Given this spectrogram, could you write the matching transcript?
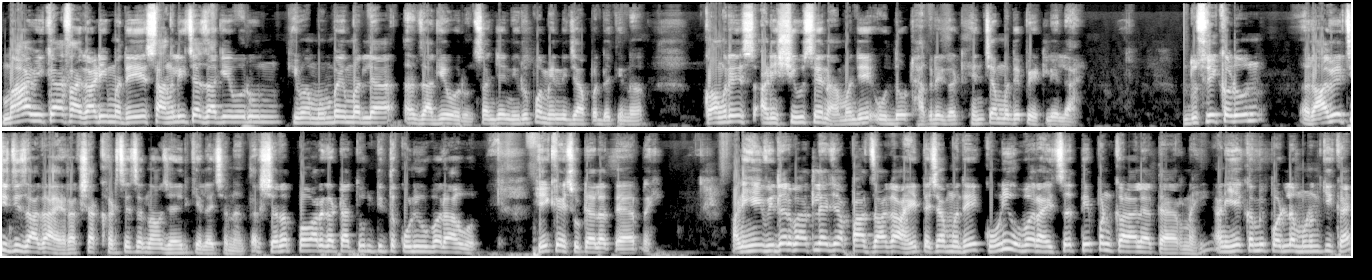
महाविकास आघाडीमध्ये सांगलीच्या जागेवरून किंवा मुंबईमधल्या जागेवरून संजय निरुपम यांनी ज्या पद्धतीनं काँग्रेस आणि शिवसेना म्हणजे उद्धव ठाकरे गट यांच्यामध्ये पेटलेलं आहे. दुसरीकडून रावेची जी जागा आहे रक्षा खडसेचं नाव जाहीर केल्याच्यानंतर शरद पवार गटातून तिथं कोणी उभं राहावं हे काही सुटायला तयार नाही. आणि हे विदर्भातल्या ज्या पाच जागा आहेत त्याच्यामध्ये कोणी उभं राहायचं ते पण कळायला तयार नाही. आणि हे कमी पडलं म्हणून की काय?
